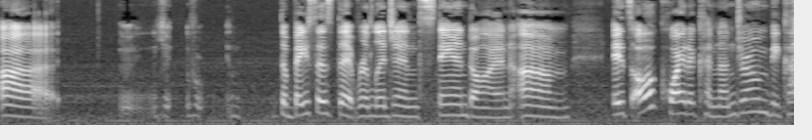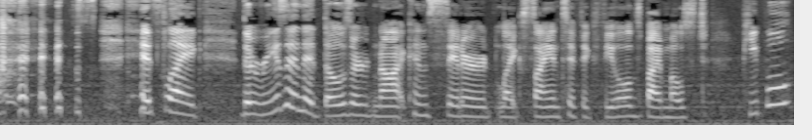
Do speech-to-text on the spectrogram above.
Uh, the basis that religions stand on. Um, it's all quite a conundrum because it's like the reason that those are not considered like scientific fields by most people,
